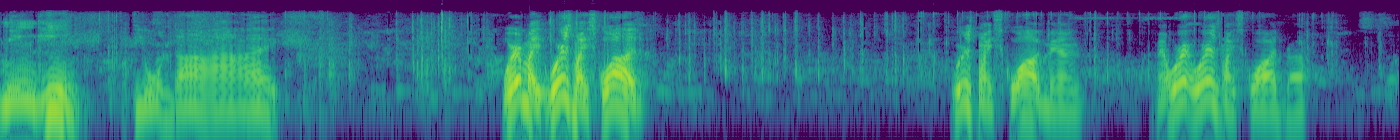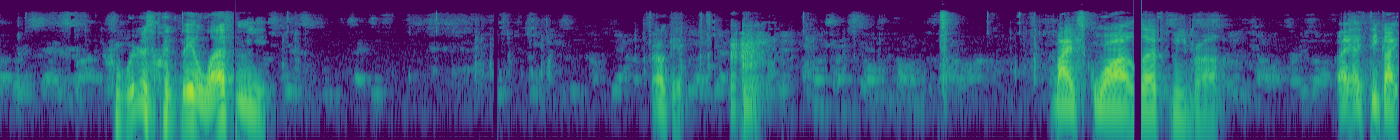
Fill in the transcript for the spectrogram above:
Mingin, you won't die. Where am I? Where's my squad? Where's my squad, man? Man, where where is my squad, bro? Where is my, they left me? Okay. My squad left me, bro. I I think I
